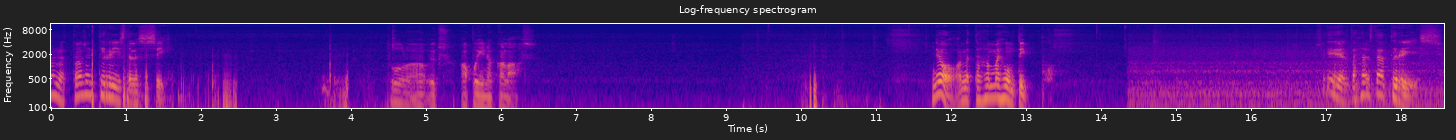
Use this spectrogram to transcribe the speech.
Annetaan sen tiristellä siihen. Tuolla on yksi apina kalas. Joo, annetaan mehun tippua. Sieltähän sitä tirissä.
